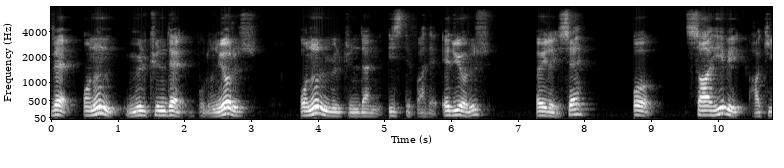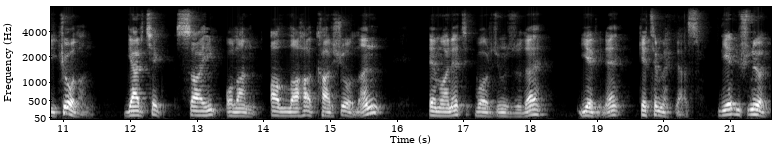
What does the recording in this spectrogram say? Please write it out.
ve onun mülkünde bulunuyoruz, onun mülkünden istifade ediyoruz. Öyleyse o sahibi hakiki olan, gerçek sahip olan Allah'a karşı olan emanet borcumuzu da yerine getirmek lazım diye düşünüyorum.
